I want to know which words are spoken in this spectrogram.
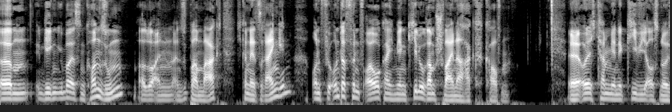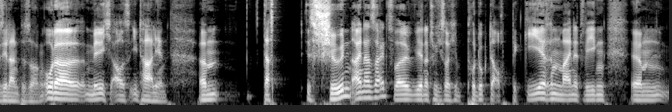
ähm, gegenüber ist ein Konsum, also ein, ein Supermarkt. Ich kann jetzt reingehen und für unter 5 Euro kann ich mir ein Kilogramm Schweinehack kaufen. Äh, oder ich kann mir eine Kiwi aus Neuseeland besorgen oder Milch aus Italien. Ähm, das ist schön einerseits, weil wir natürlich solche Produkte auch begehren, meinetwegen. Ähm,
